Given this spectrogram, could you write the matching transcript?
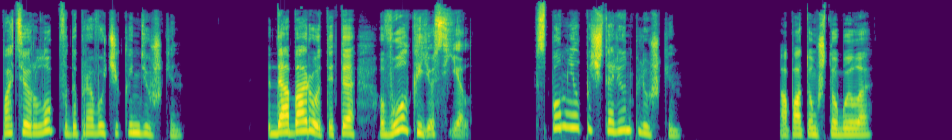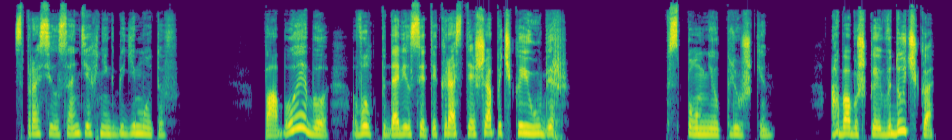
Потер лоб водопроводчик Индюшкин. «Да оборот, это волк ее съел», — вспомнил почтальон Плюшкин. «А потом что было?» — спросил сантехник Бегемотов. «По-моему, волк подавился этой красной шапочкой и умер», — вспомнил Плюшкин. «А бабушка и внучка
